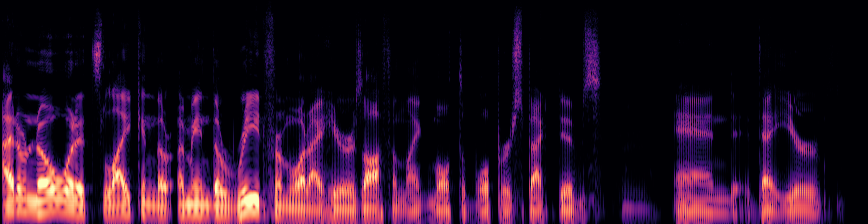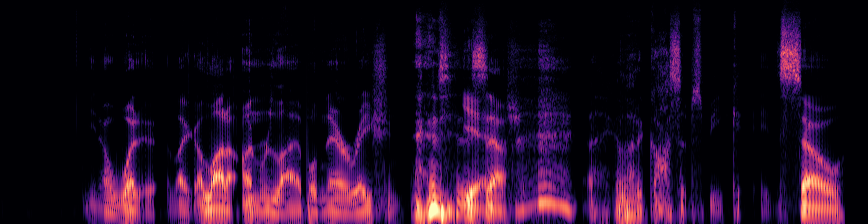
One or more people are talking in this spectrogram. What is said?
I don't know what it's like in the I mean the read from what I hear is often like multiple perspectives mm. and that you're you know what like a lot of unreliable narration. Yeah. so, like a lot of gossip speak. So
